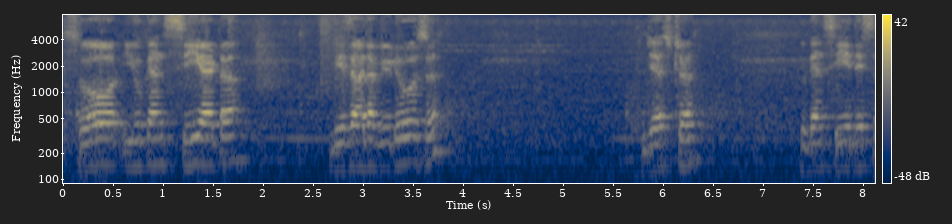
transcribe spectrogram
So you can see at uh, these are the videos. Just uh, you can see this.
